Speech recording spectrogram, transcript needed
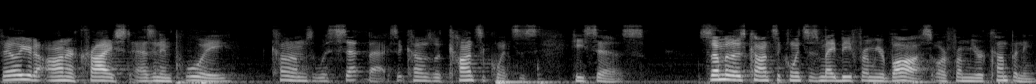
Failure to honor Christ as an employee comes with setbacks, it comes with consequences, he says. Some of those consequences may be from your boss or from your company.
